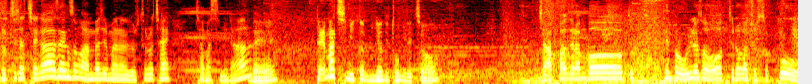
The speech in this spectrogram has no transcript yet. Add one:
루트 자체가 사형선고가 안 맞을 만한 루트로 잘 잡았습니다. 네. 때마침 있던 minion이 도움이 됐죠. 자 압박을 한번 또 템포를 올려서 들어가 줬었고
